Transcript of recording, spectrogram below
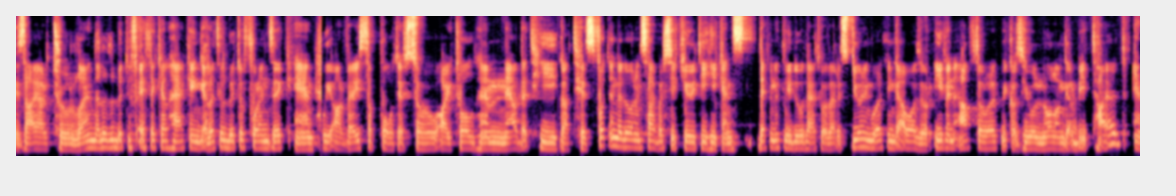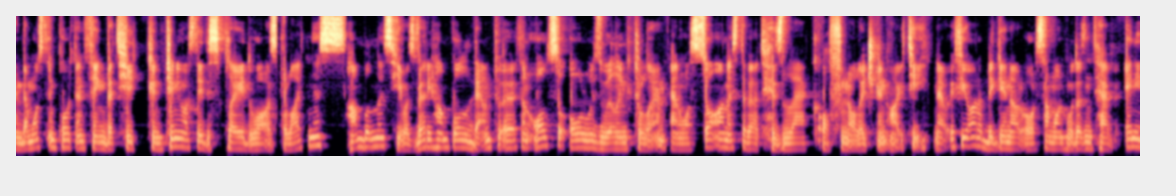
desire to learn a little bit of ethical hacking, a little bit of forensic, and we are very supportive. So I told him now that he got his foot in the door in cybersecurity, he can definitely do that, whether it's during working hours or even after work, because he will no longer be tired. And the most important thing that he continuously displayed was politeness, humbleness. He was very humble, down to earth, and also always willing to learn and was so honest about his lack of knowledge in IT. Now, if you are a beginner or someone who doesn't have any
